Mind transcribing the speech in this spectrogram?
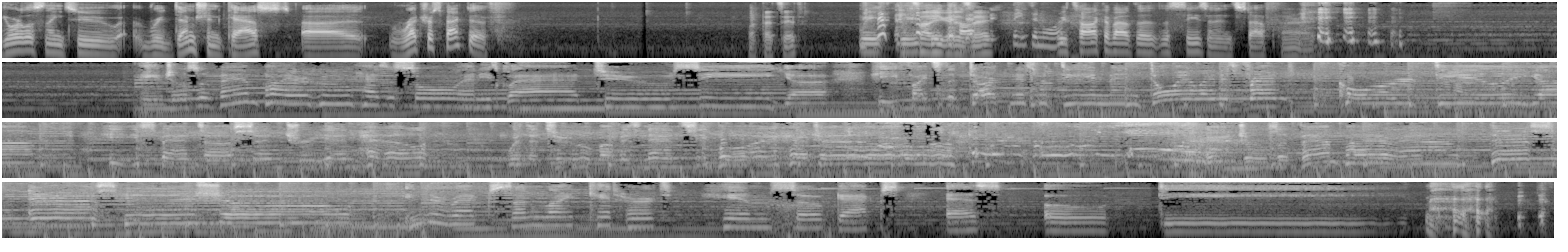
You're listening to Redemption Cast uh, retrospective. What? That's it. We, we, That's all you're gonna talk, say. Season one. We talk about the, the season and stuff. All right. Angel's a vampire who has a soul and he's glad to see ya. He fights the darkness with Demon Doyle and his friend Cordelia. He spent a century in hell with a tube of his Nancy boy hair gel. Angel's a vampire and this is his show. Indirect sunlight can't hurt him, so Gax S O D.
